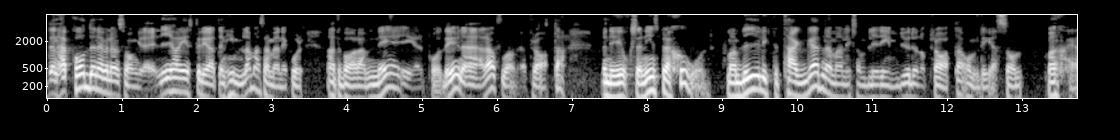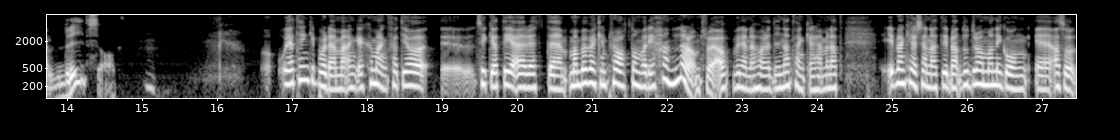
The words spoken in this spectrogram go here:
den här podden är väl en sån grej. Ni har inspirerat en himla massa människor att vara med i er podd. Det är ju en ära att få vara med och prata. Men det är också en inspiration man blir ju lite taggad när man liksom blir inbjuden att prata om det som man själv drivs av. Mm. Och jag tänker på det där med engagemang, för att jag eh, tycker att det är ett... Eh, man behöver verkligen prata om vad det handlar om, tror jag. Jag vill gärna höra dina tankar här, men att ibland kan jag känna att ibland, då drar man igång, eh, alltså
